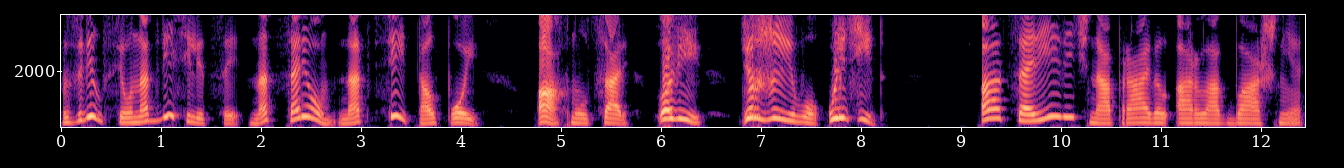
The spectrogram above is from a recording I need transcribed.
Взвился он над виселицей, над царем, над всей толпой. Ахнул царь. «Лови! Держи его! Улетит!» А царевич направил орла к башне,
